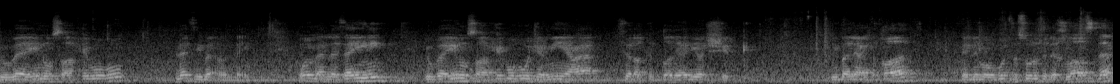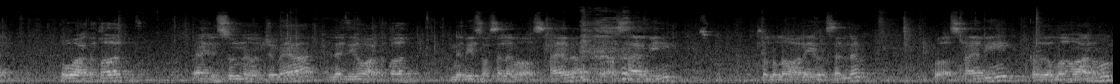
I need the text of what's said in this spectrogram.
يباين صاحبه. الذي بقى المهم اللذين يبين صاحبه جميع فرق الضلال والشرك. يبقى الاعتقاد اللي موجود في سورة الإخلاص ده هو اعتقاد أهل السنة والجماعة الذي هو اعتقاد النبي صلى الله عليه وسلم وأصحابه وأصحابه صلى الله عليه وسلم وأصحابه رضي الله عنهم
